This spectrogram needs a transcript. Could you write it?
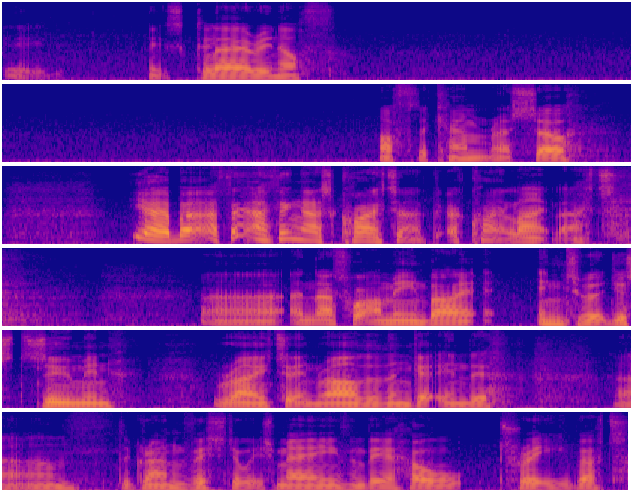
it, it's glaring off off the camera. So yeah, but I think I think that's quite I, I quite like that, uh, and that's what I mean by into it. Just zooming right in rather than getting the um, the grand vista, which may even be a whole tree. But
